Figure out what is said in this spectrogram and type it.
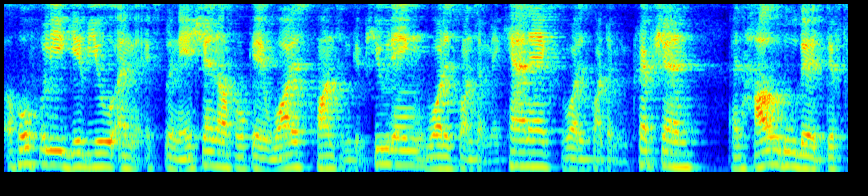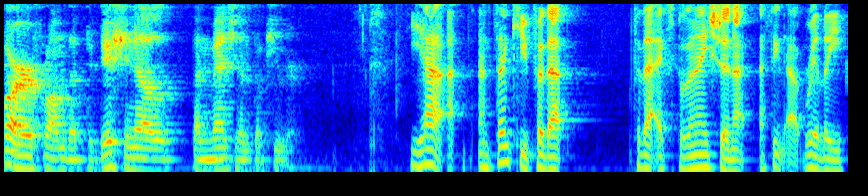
hopefully give you an explanation of, okay, what is quantum computing, what is quantum mechanics, what is quantum encryption, and how do they differ from the traditional conventional computer. Yeah, and thank you for that for that explanation. I, I think that really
